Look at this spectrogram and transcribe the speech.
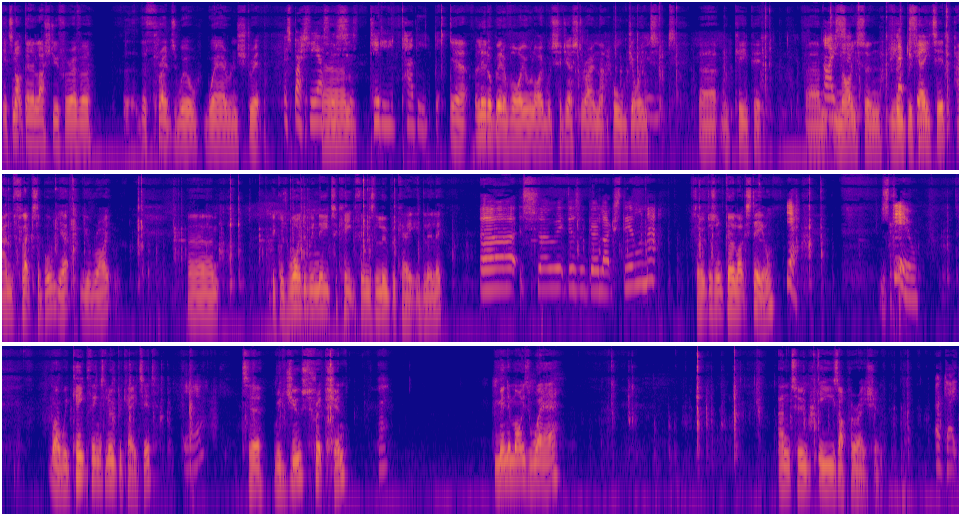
it's not going to last you forever. The threads will wear and strip. Especially as Um, this tiddly taddly bit. Yeah, a little bit of oil I would suggest around that ball joint uh, would keep it um, Nice nice, and and, lubricated and flexible. Yeah, you're right. Um, because why do we need to keep things lubricated, Lily? Uh, so it doesn't go like steel and that? So it doesn't go like steel. Yeah. Steel. Well, we keep things lubricated Yeah. to reduce friction? Minimise wear, and to ease operation. Okay.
